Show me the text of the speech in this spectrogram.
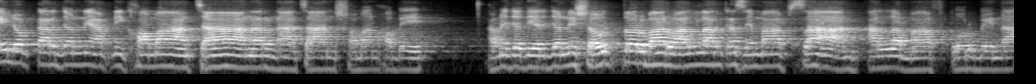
এই লোকটার জন্য আপনি ক্ষমা চান আর না চান সমান হবে। আপনি যদি এর জন্য সত্তর বারো আল্লাহর কাছে মাফ চান, আল্লাহ মাফ করবে না।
